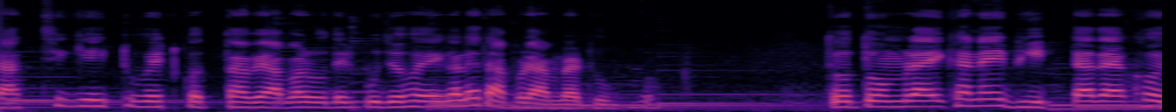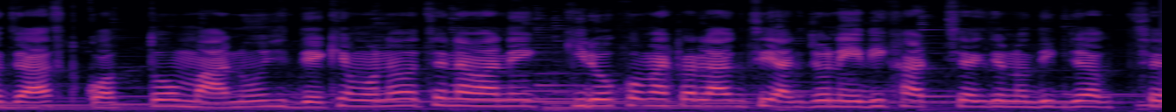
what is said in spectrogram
যাচ্ছি, গিয়ে একটু ওয়েট করতে হবে। আবার ওদের পুজো হয়ে গেলে তারপরে আমরা ঢুকবো। তো তোমরা এখানে ভিড়টা দেখো জাস্ট কত মানুষ। দেখে মনে হচ্ছে না মানে কীরকম একটা লাগছে। একজন এদিক হাঁটছে, একজন ওদিক যাচ্ছে,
